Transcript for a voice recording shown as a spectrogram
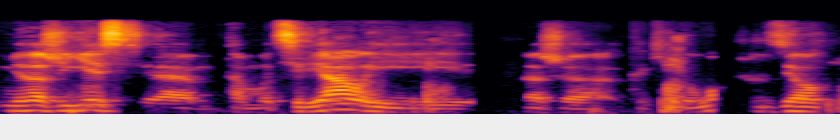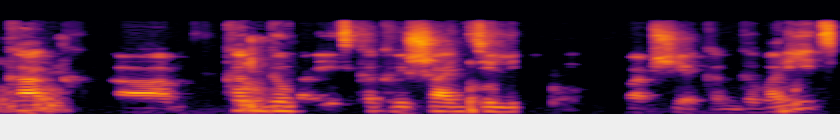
меня даже есть э, там материалы и даже какие-то workshops сделал, как, а, как говорить, как решать дилеммы вообще, как говорить.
